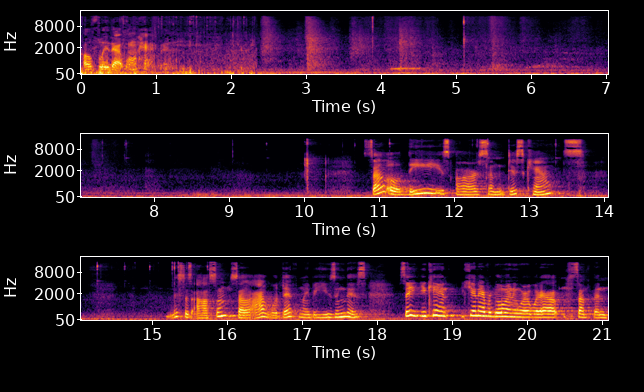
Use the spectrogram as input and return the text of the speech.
hopefully that won't happen So these are some discounts. This is awesome. So I will definitely be using this. See, you can't you can't ever go anywhere without something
